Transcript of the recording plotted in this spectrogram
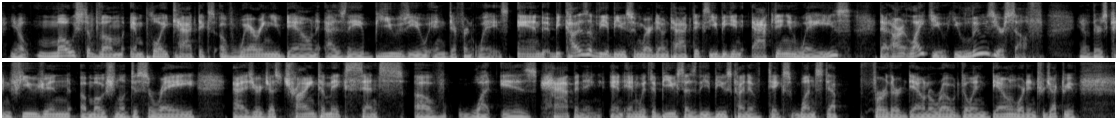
You know, most of them employ tactics of wearing you down as they abuse you in different ways. And because of the abuse and wear down tactics, you begin acting in ways that aren't like you. You lose yourself you know there's confusion emotional disarray as you're just trying to make sense of what is happening. And and with abuse as the abuse kind of takes one step further down a road going downward in trajectory of,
